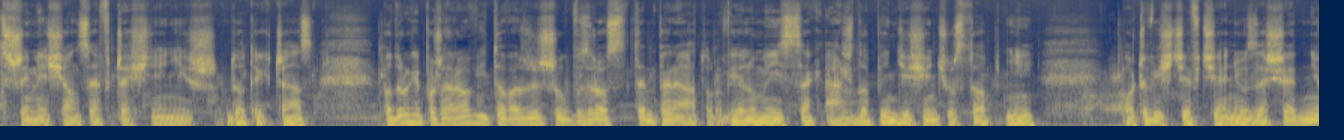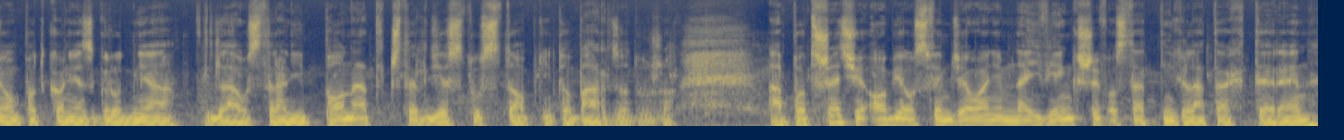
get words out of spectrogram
trzy miesiące wcześniej niż dotychczas. Po drugie, pożarowi towarzyszył wzrost temperatur w wielu miejscach aż do 50 stopni, oczywiście w cieniu, ze średnią pod koniec grudnia dla Australii ponad 40 stopni, to bardzo dużo. A po trzecie, objął swym działaniem największy w ostatnich latach teren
